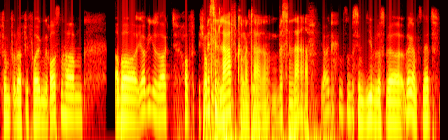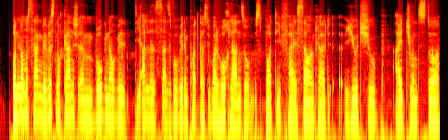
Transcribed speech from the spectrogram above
fünf oder vier Folgen draußen haben. Aber ja, wie gesagt, hoff, ich Ein hoffe. bisschen könnt uns Love-Kommentare, ein bisschen Love. Ja, gibt uns ein bisschen Liebe, das wäre wär ganz nett. Und man muss sagen, wir wissen noch gar nicht, ähm, wo genau wir die alles, also wo wir den Podcast überall hochladen, so Spotify, Soundcloud, YouTube, iTunes Store.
